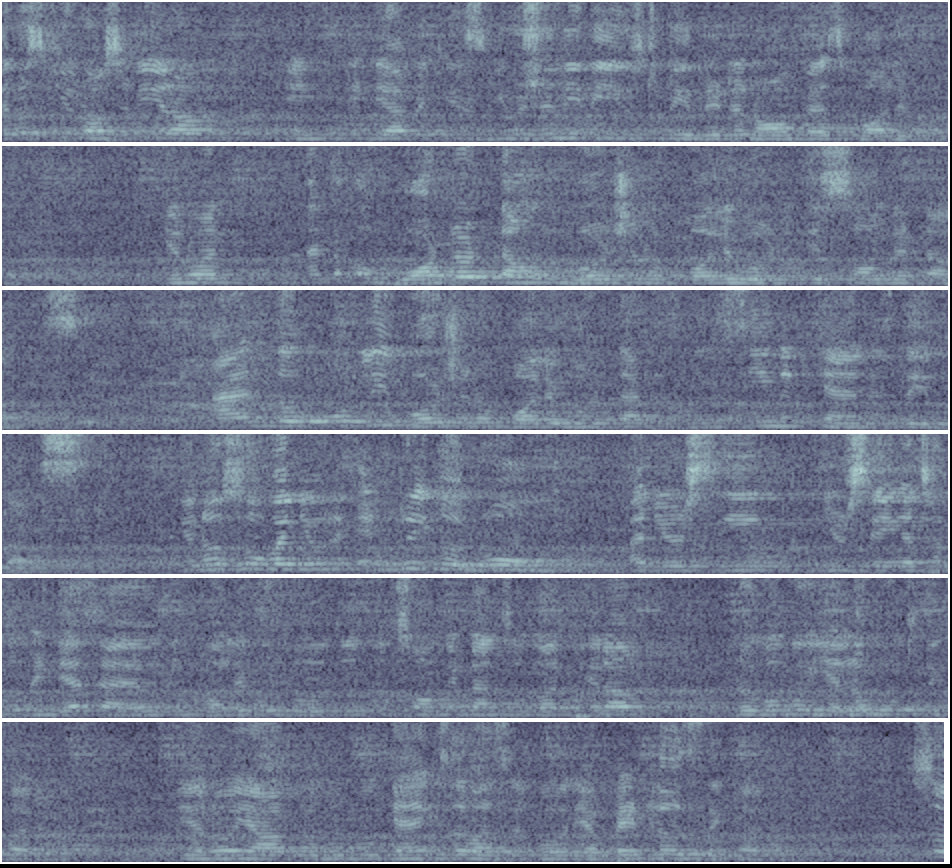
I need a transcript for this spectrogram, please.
there was curiosity around in India because usually we used to be written off as Bollywood. You know, and, and a watered down version of Bollywood is song and dance. And the only version of Bollywood that has been seen in Cannes is Devdas. You know, so when you're entering a room and you're seeing, you're saying, अच्छा तुम इंडिया से आए हो तुम लोगों को येलो बूट्स दिखा रहे हो, यू नो या आप लोगों को गैंग्स Wasseypur या पेडलर्स दिखा रहे हो. So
